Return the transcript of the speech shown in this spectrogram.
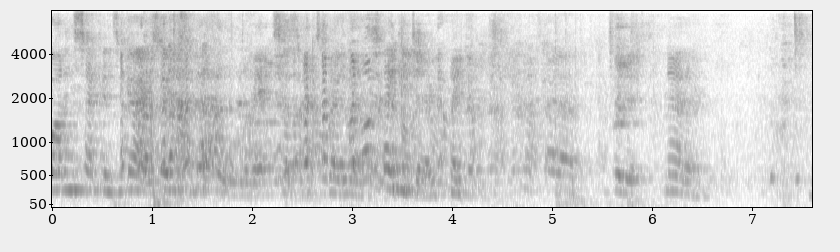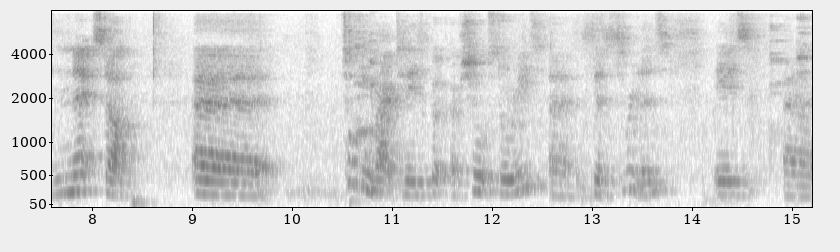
one second to go, so just waffle a bit so that I have to go to Thank you, Jo. Thank you. Uh, brilliant. Now then, next up, uh, talking about his book of short stories, uh, The Thrillers, is uh,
